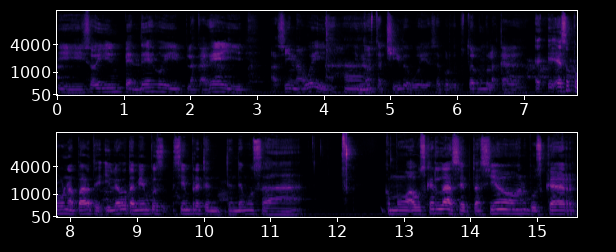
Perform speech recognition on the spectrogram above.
y soy un pendejo y la cagué y así, ¿no, güey? Y, no está chido, güey. O sea, porque pues, todo el mundo la caga. Eh, Eso por una parte. Y luego también, pues, siempre ten- tendemos a como a buscar la aceptación, buscar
